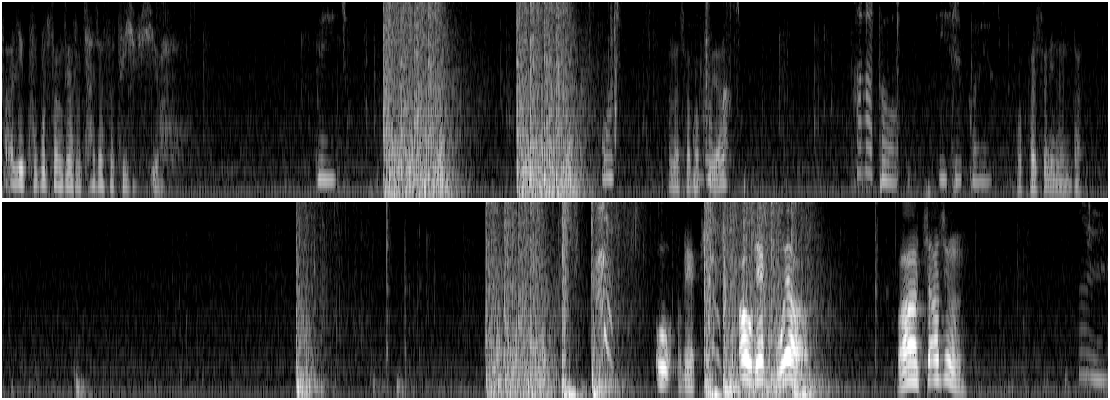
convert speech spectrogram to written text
빨리 구급 상자를 찾아서 드십시오. 네. 하나 잡았고요. 하나 더 있을 거예요. 어, 발소리 난다. 오, 렉. 아우, 렉 뭐야? 와, 짜증. 헐.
